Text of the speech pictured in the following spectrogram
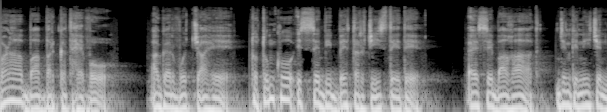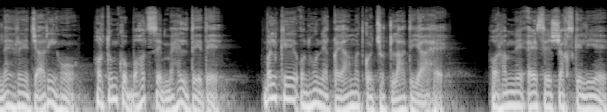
بڑا بابرکت ہے وہ۔ اگر وہ چاہے تو تم کو اس سے بھی بہتر چیز دے دے۔ ایسے باغات جن کے نیچے نہریں جاری ہوں اور تم کو بہت سے محل دے دے، بلکہ انہوں نے قیامت کو جھٹلا دیا ہے۔ اور ہم نے ایسے شخص کے لیے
